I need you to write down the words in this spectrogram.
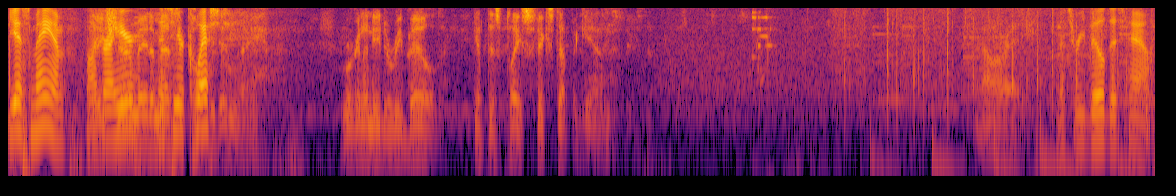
yes, ma'am. Like they right sure here. made a this mess here of Colby, quest. didn't they? We're gonna need to rebuild. Get this place fixed up again. Alrighty. Let's rebuild this town.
